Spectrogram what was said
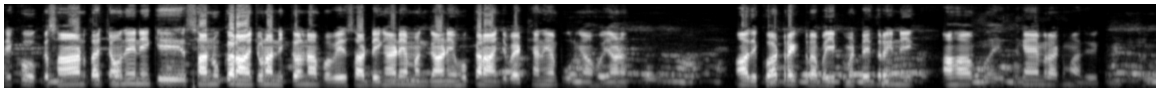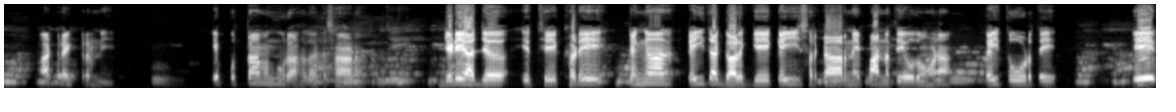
ਦੇਖੋ ਕਿਸਾਨ ਤਾਂ ਚਾਹੁੰਦੇ ਨੇ ਕਿ ਸਾਨੂੰ ਘਰਾਂ ਚੋਂ ਨਾ ਨਿਕਲਣਾ ਪਵੇ ਸਾਡੀਆਂ ਜਿਹੜੀਆਂ ਮੰਗਾਂ ਨੇ ਉਹ ਘਰਾਂ 'ਚ ਬੈਠਿਆਂ ਦੀਆਂ ਪੂਰੀਆਂ ਹੋ ਜਾਣ। ਆਹ ਦੇਖੋ ਆ ਟਰੈਕਟਰ ਆ ਬਈ ਇੱਕ ਮਿੰਟ ਇਧਰ ਹੀ ਨੇ ਆਹ ਕੈਮਰਾ ਘੁਮਾ ਦਿਓ ਇੱਕ ਮਿੰਟ ਇਧਰ। ਆਹ ਟਰੈਕਟਰ ਨੇ। ਇਹ ਪੁੱਤਾਂ ਵਾਂਗੂ ਰੱਖਦਾ ਕਿਸਾਨ। ਜਿਹੜੇ ਅੱਜ ਇੱਥੇ ਖੜੇ ਕਈਆਂ ਕਈ ਤਾਂ ਗਲ ਗਏ ਕਈ ਸਰਕਾਰ ਨੇ ਭੰਨ ਤੇ ਉਦੋਂ ਹਨਾ ਕਈ ਤੋੜ ਤੇ। ਇਹ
